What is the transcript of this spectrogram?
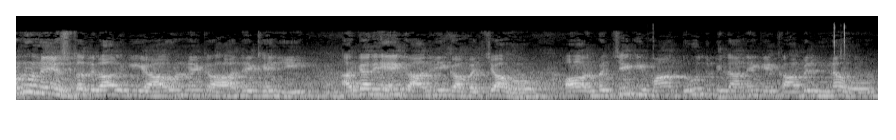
उन्होंने इस्तदलाल किया, उन्होंने कहा, देखें जी, अगर एक आदमी का बच्चा हो और बच्चे की माँ दूध पिलाने के काबिल न हो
